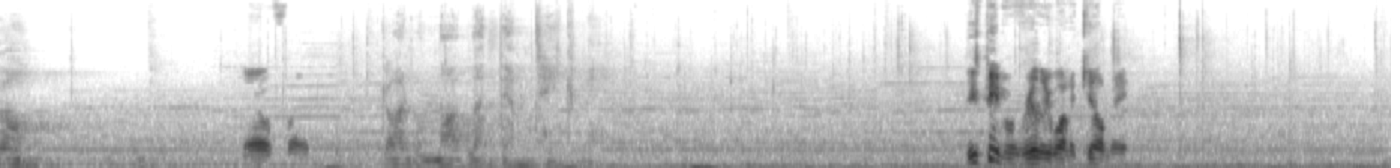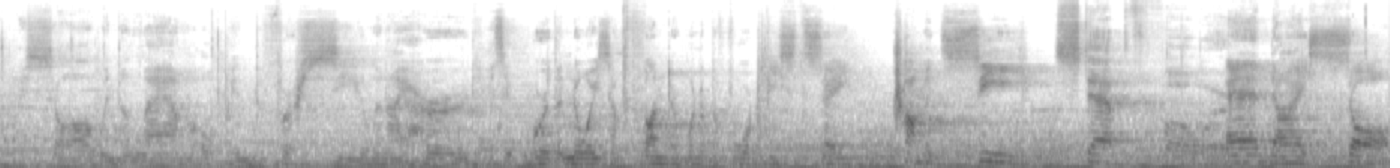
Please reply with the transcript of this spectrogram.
Go. Oh fuck. God will not let them take me. These people really want to kill me. I saw when the Lamb opened the first seal, and I heard, as it were the noise of thunder, one of the four beasts say, Come and see. see. Step forward. And I saw.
